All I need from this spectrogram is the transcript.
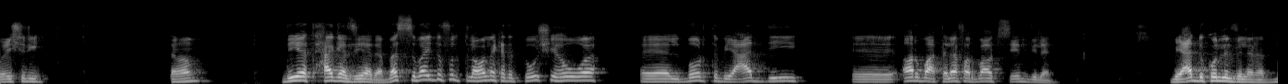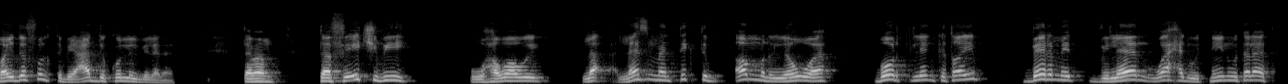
و20 تمام؟ ديت حاجة زيادة. بس باي ديفولت لو أنا كتبتوش هو آه، البورت بيعدي آه، 4094 فيلان. بيعدي كل الفيلانات. باي ديفولت بيعدي كل الفيلانات. تمام؟ طب في HP وهواوي لا لازم تكتب أمر اللي هو port link type permit VLAN واحد واثنين وثلاثة.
